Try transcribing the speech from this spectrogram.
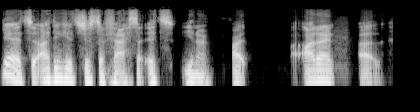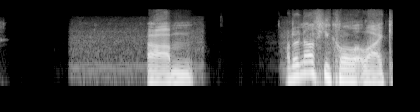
yeah, it's I think it's just a fast. It's you know, I I don't, uh, um, I don't know if you call it like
